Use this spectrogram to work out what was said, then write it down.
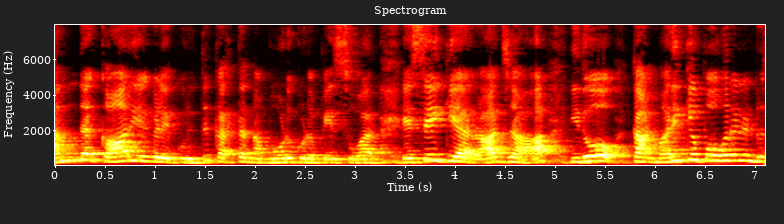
அந்த காரியங்களை குறித்து கர்த்தர் நம்மோடு கூட பேசுவார். எசேக்கியா ராஜா இதோ தான் மறிக்க போகிறேன் என்று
